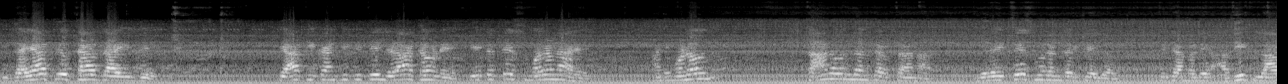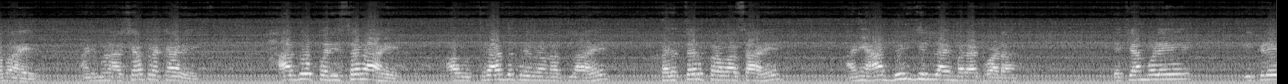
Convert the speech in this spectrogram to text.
की जया जायचे त्या ठिकाणची तिथे लिळा आठवणे ते तर ते स्मरण आहे. आणि म्हणून स्थानवंदन करताना लिळेचे स्मरण जर केलं त्याच्यामध्ये अधिक लाभ आहे. आणि म्हणून अशा प्रकारे हा जो परिसर आहे हा उत्तरार्ध प्रमाणातला आहे खडतर प्रवास आहे. आणि हा बीड जिल्हा आहे मराठवाडा. त्याच्यामुळे इकडे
